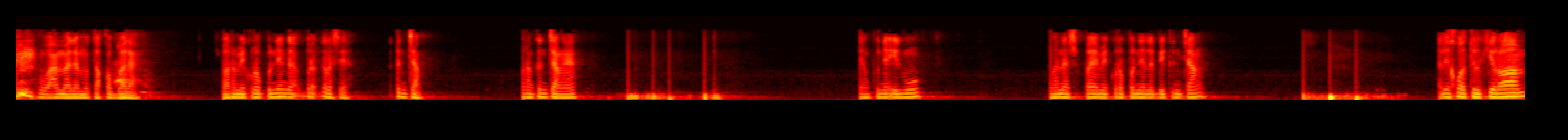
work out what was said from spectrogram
وعملا متقبلا suara mikrofonnya enggak berat keras ya kencang orang kencang ya yang punya ilmu mana supaya mikrofonnya lebih kencang Al-ikhwatul kiram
